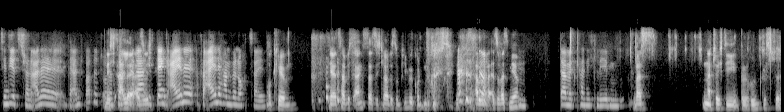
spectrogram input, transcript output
Sind die jetzt schon alle beantwortet? Nicht alle. Also ich, ich denke, eine, für eine haben wir noch Zeit. Okay. Ja, jetzt habe ich Angst, dass ich Leute so Bibelkunden frage. So. Aber also was mir. Hm. Damit kann ich leben. Was natürlich die berühmteste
